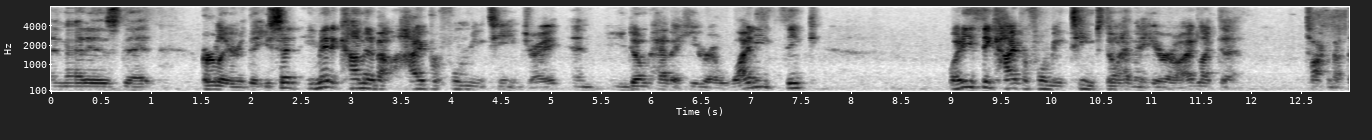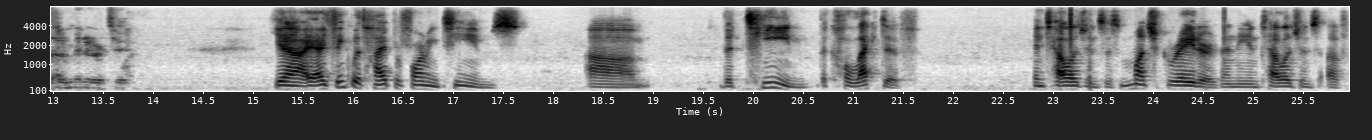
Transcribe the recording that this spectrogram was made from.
and that is that earlier that you said you made a comment about high performing teams, right? And you don't have a hero. Why do you think? Why do you think high performing teams don't have a hero? I'd like to talk about that a minute or two. Yeah, I, I think with high performing teams, um, the team, the collective intelligence is much greater than the intelligence of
